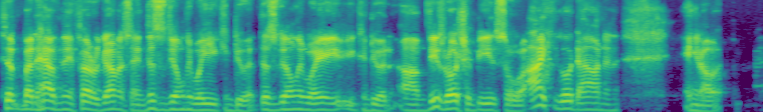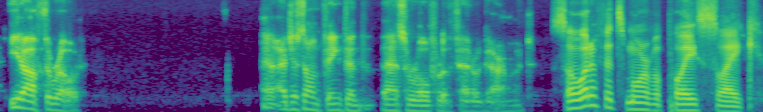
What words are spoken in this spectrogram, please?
to, but having the federal government saying this is the only way you can do it. This is the only way you can do it. Um, these roads should be so I can go down and, and you know, eat off the road. And I just don't think that that's a role for the federal government. So what if it's more of a place like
